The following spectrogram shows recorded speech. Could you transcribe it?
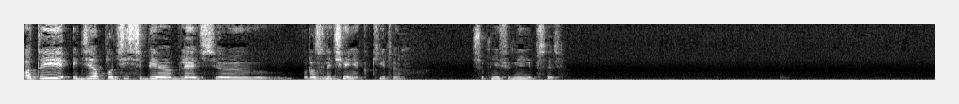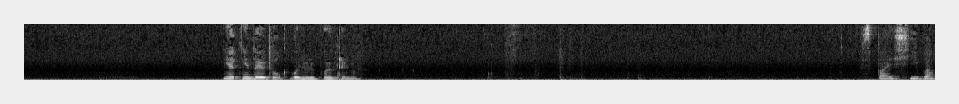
А ты иди оплати себе, блядь, э, развлечения какие-то, чтоб мне фигню не писать. Нет, не дают алкоголь в любое время. Спасибо.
